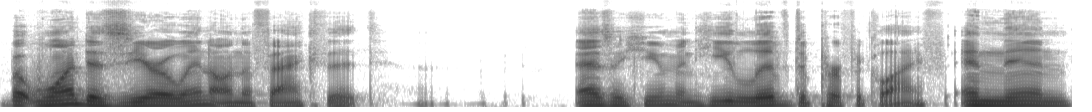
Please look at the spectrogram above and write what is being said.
but wanted to zero in on the fact that as a human, he lived a perfect life, and then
